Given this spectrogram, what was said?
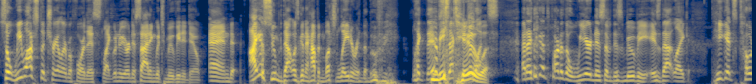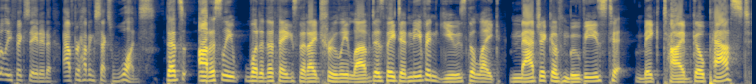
So we watched the trailer before this, like when we were deciding which movie to do, and I assumed that was going to happen much later in the movie. like they have Me sex too. once, and I think that's part of the weirdness of this movie is that like he gets totally fixated after having sex once. That's honestly one of the things that I truly loved is they didn't even use the like magic of movies to make time go past.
